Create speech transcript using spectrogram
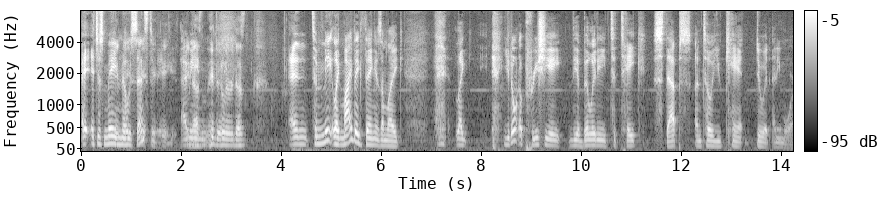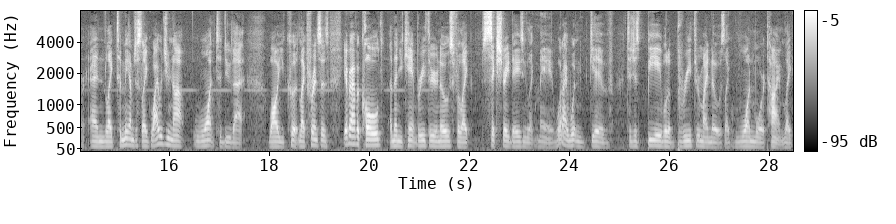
it, it just made it, no it, sense to me. i mean it literally doesn't. And to me like my big thing is i'm like like you don't appreciate the ability to take steps until you can't do it anymore. And like to me i'm just like why would you not want to do that while you could. Like for instance, you ever have a cold and then you can't breathe through your nose for like six straight days, and you're like, man, what I wouldn't give to just be able to breathe through my nose like one more time. Like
